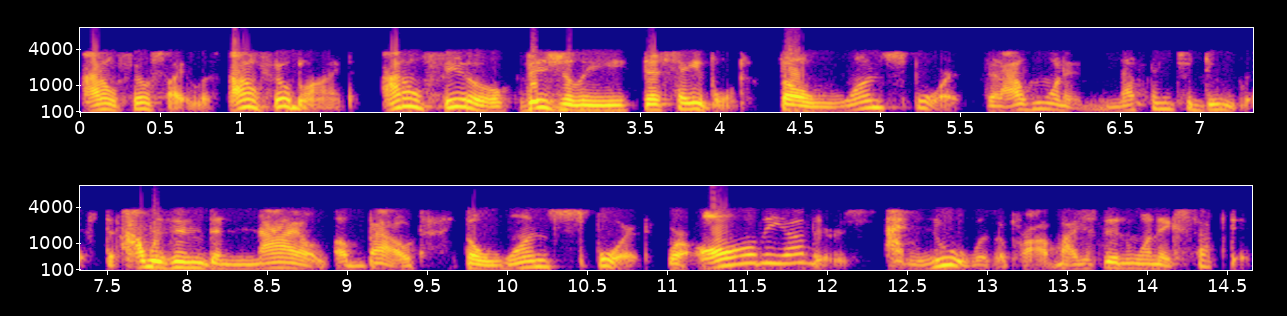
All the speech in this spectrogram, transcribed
I don't feel sightless. I don't feel blind. I don't feel visually disabled. The one sport that I wanted nothing to do with, that I was in denial about, the one sport where all the others, I knew it was a problem. I just didn't want to accept it.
